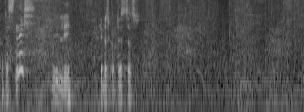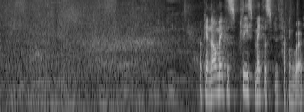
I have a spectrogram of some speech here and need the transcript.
Contest nicht? Really? Okay, das contested. Okay, now make this, please make this split fucking work.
